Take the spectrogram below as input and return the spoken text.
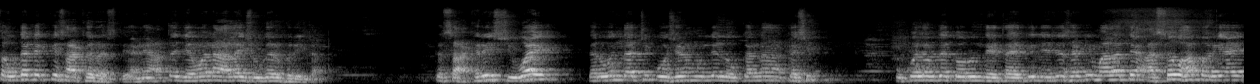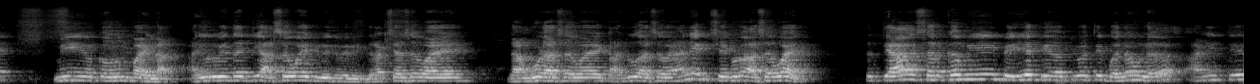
चौदा टक्के साखर असते. आणि आता जमाना आलाय शुगर फ्रीचा तर साखरेशिवाय करवंदाची पोषण मूल्य लोकांना कशी उपलब्ध करून देता येतील याच्यासाठी मला ते आसव हा पर्याय मी करून पाहिला. आयुर्वेदात जी आसव आहेत वेगवेगळी. द्राक्षासव आहे जांभूळ आसव आहे काजू आसव आहे अनेक शेकडो आसव आहेत. तर त्यासारखं मी पेय किंवा ते बनवलं आणि ते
